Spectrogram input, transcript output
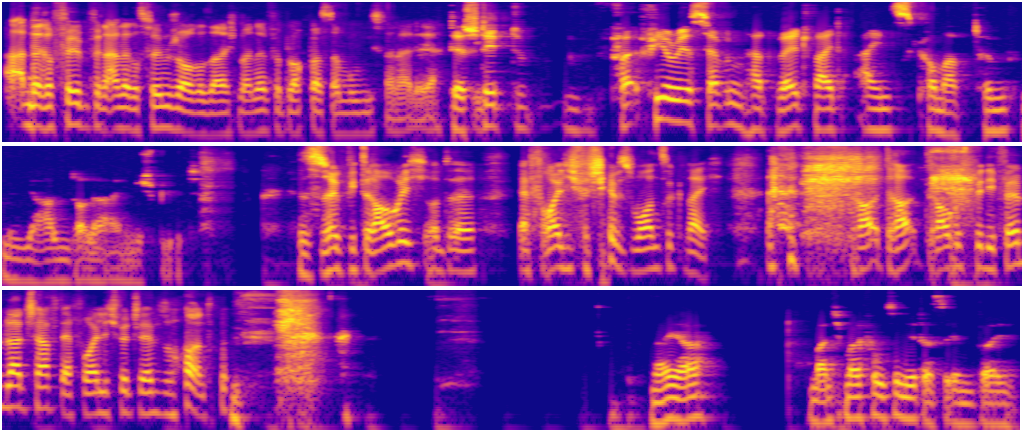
andere Filme, für ein anderes Filmgenre, sag ich mal, ne? für Blockbuster-Movies dann halt, ja. Der steht, Furious 7 hat weltweit 1,5 Milliarden Dollar eingespielt. Das ist irgendwie traurig und äh, erfreulich für James Wan zugleich. Trau trau traurig für die Filmlandschaft, erfreulich für James Wan. naja, manchmal funktioniert das eben bei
